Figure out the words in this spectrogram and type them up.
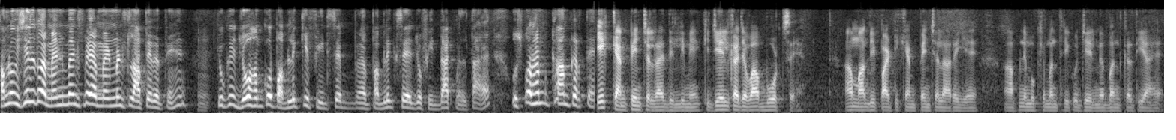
हम लोग इसीलिए तो अमेंडमेंट्स पे अमेंडमेंट्स लाते रहते हैं क्योंकि जो हमको पब्लिक की फ़ीड से पब्लिक से जो फीडबैक मिलता है उस पर हम काम करते हैं। एक कैंपेन चल रहा है दिल्ली में कि जेल का जवाब वोट से है। आम आदमी पार्टी कैंपेन चला रही है। आपने मुख्यमंत्री को जेल में बंद कर दिया है।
